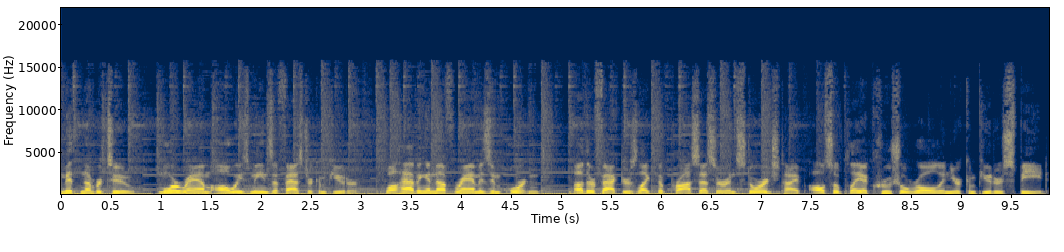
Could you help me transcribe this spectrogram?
Myth number two, more RAM always means a faster computer. While having enough RAM is important, other factors like the processor and storage type also play a crucial role in your computer's speed.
